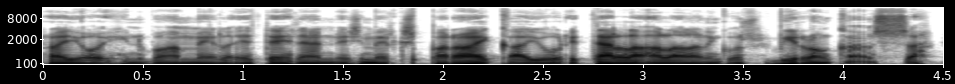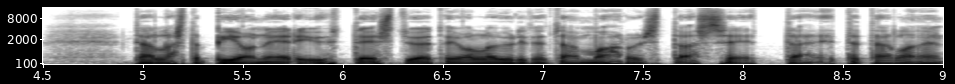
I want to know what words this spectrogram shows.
rajoihin, vaan meillä ja tehdään esimerkiksi paraikaa juuri tällä alalla niin kuin Viron kanssa tällaista pioneeriyhteistyötä, jolla yritetään mahdollistaa se, että, että tällainen,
